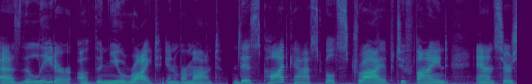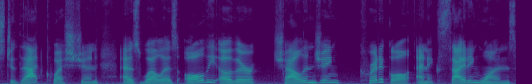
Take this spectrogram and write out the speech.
as the leader of the new right in Vermont? This podcast will strive to find answers to that question as well as all the other challenging, critical, and exciting ones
